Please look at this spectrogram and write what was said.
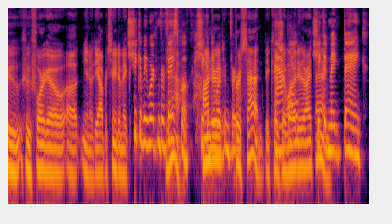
who who forego uh, you know the opportunity to make. She could be working for yeah, Facebook. She could be working for percent because Apple. they want to do the right thing. She could make bank.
